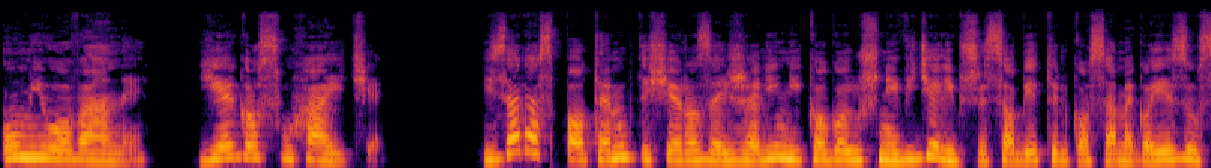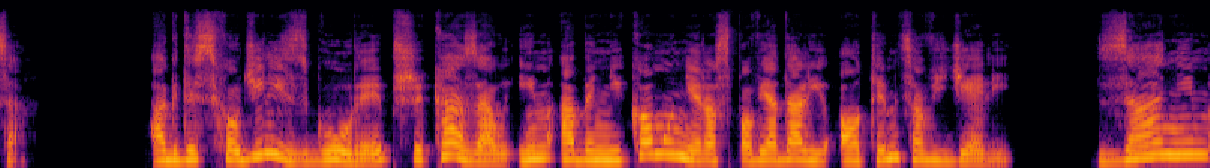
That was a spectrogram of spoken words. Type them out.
umiłowany, jego słuchajcie. I zaraz potem, gdy się rozejrzeli, nikogo już nie widzieli przy sobie, tylko samego Jezusa. A gdy schodzili z góry, przykazał im, aby nikomu nie rozpowiadali o tym, co widzieli, zanim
